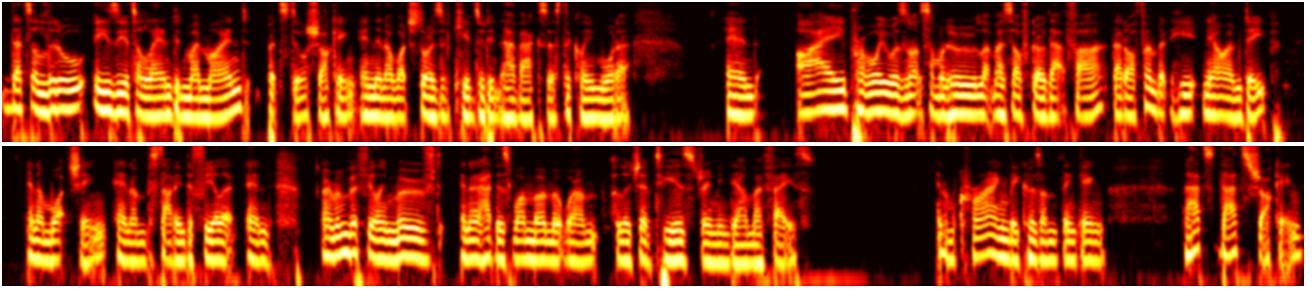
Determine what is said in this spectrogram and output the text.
that's a little easier to land in my mind, but still shocking. And then I watched stories of kids who didn't have access to clean water, and I probably was not someone who let myself go that far that often, but he, now I'm deep and I'm watching and I'm starting to feel it. And I remember feeling moved and I had this one moment where I'm, I literally have tears streaming down my face and I'm crying because I'm thinking that's, that's shocking.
